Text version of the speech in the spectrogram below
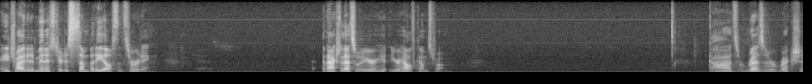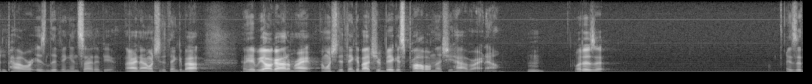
and you try to minister to somebody else that's hurting. And actually, that's where your, your health comes from. God's resurrection power is living inside of you. All right, now I want you to think about okay, we all got them, right? I want you to think about your biggest problem that you have right now. Hmm? What is it? Is it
